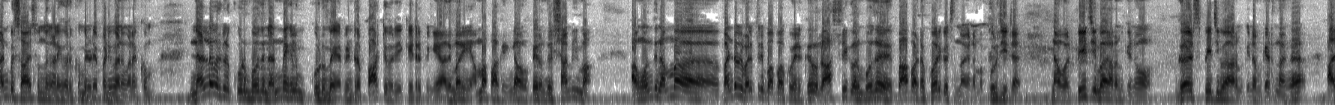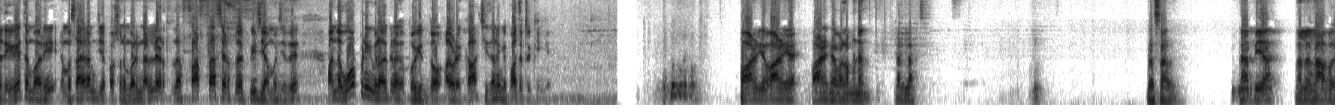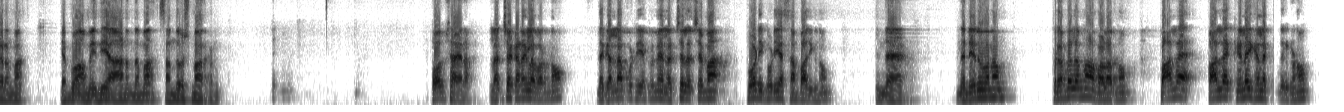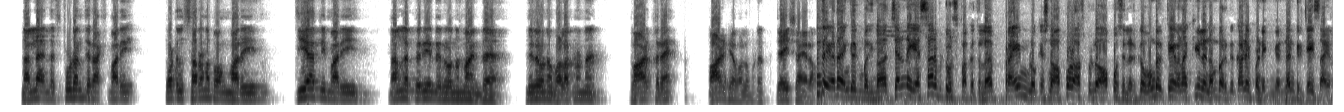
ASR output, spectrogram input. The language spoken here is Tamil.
அன்பு சாய் சொந்தங்கள் அனைவருக்கும் என்னுடைய பணிவான வணக்கம். நல்லவர்கள் கூடும்போது நன்மைகளும் கூடுமே அப்படின்ற பாட்டு வரி கேட்டிருப்பீங்க. அது மாதிரி அம்மா பார்க்குறீங்களா? அவங்க பேர் வந்து ஷமீமா. அவங்க வந்து நம்ம வண்டல் வலித்திரி பாபா கோயிலுக்கு லாஸ்ட் வீக் வரும்போது பாபாட்ட கோரிக்கை வச்சிருந்தாங்க நம்ம குருஜிட்ட. நான் ஒரு பிஜி மாதிரி ஆரம்பிக்கணும் கேர்ள்ஸ் பிஜி மாதிரி ஆரம்பிக்கணும் கேட்டிருந்தாங்க. அதுக்கு ஏற்ற மாதிரி நம்ம சாய்ராம்ஜி அப்பா சொன்ன மாதிரி நல்ல இடத்துல ஃபர்ஸ்ட் கிளாஸ் இடத்துல பிஜி அமைஞ்சது. அந்த ஓப்பனிங் விழாவுக்கு நாங்கள் போயிருந்தோம். அதோட காட்சி தான் நீங்கள் பார்த்துட்டு இருக்கீங்க. வாழ்க வாழ்க வாழ்க வளமுடன். நல்லா. பிரசாதம் ஹாப்பியா நல்ல லாபகரமா எப்போ அமைதியா ஆனந்தமா சந்தோஷமா இருக்கணும். ஓம் சாயரா லட்சக்கணக்கில் வரணும். இந்த கல்லா போட்டி எப்பவுமே லட்ச லட்சமா கோடி கோடியா சம்பாதிக்கணும். இந்த இந்த நிறுவனம் பிரபலமா வளரணும். பல பல கிளைகளை கொண்டிருக்கணும். நல்ல இந்த ஸ்டூடெண்ட் ஜெராக்ஸ் மாதிரி ஹோட்டல் சரவணபவன் மாதிரி ஜிஆர்டி மாதிரி நல்ல பெரிய நிறுவனமா இந்த நிறுவனம் வளரணும்னு வாழ்த்துறேன். வாழ்க வளமுடன். ஜெய் சாய்ராம். இந்த இடம் எங்க இருக்கு பாத்தீங்கன்னா சென்னை எஸ்ஆர்பி டூல்ஸ் பக்கத்துல பிரைம் லொகேஷன் அப்போலோ ஹாஸ்பிட்டல் ஆப்போசிட்ல இருக்கு. உங்களுக்கு தேவைன்னா கீழே நம்பருக்கு கான்டாக்ட் பண்ணிக்கோங்க. நன்றி. ஜெய் சாய்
